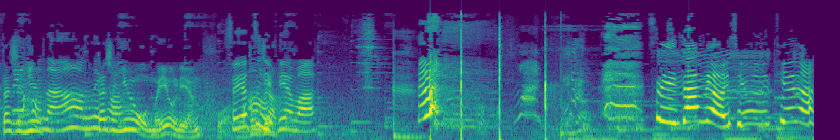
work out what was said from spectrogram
但是因好难啊，但是因为我没有脸谱。所以要自己变吗？自己加表情，我的天哪！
